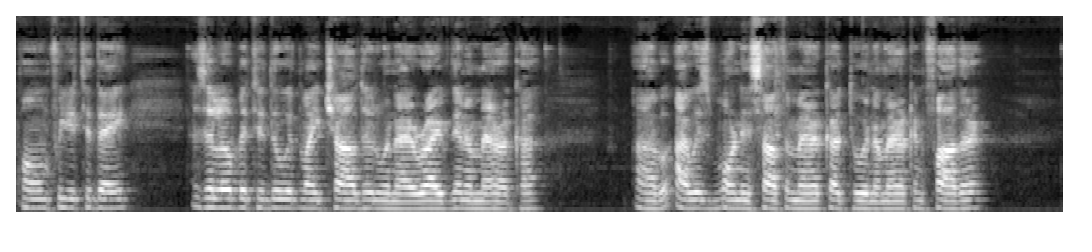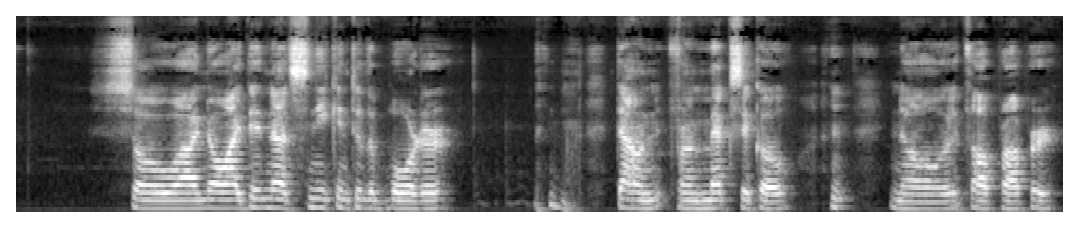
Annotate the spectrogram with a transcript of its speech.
poem for you today. It has a little bit to do with my childhood when I arrived in America. Uh, I was born in South America to an American father. So uh, no, I did not sneak into the border down from Mexico. no, it's all proper.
